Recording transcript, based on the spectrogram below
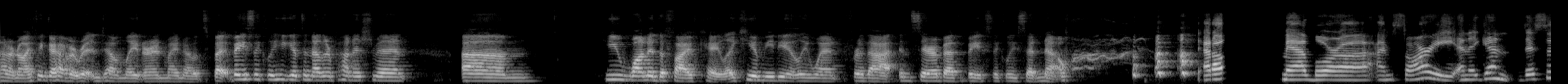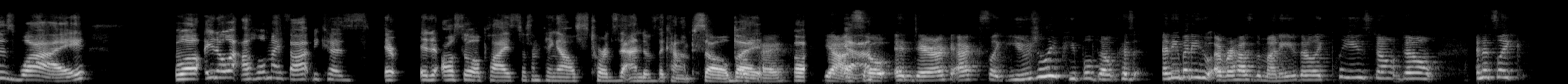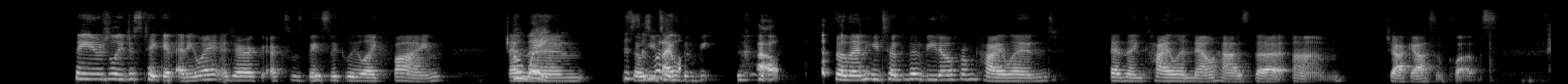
I don't know. I think I have it written down later in my notes. But basically, he gets another punishment. Um, he wanted the 5K. Like he immediately went for that, and Sarah Beth basically said no. That mad, Laura. I'm sorry. And again, this is why. Well, you know what? I'll hold my thought because it it also applies to something else towards the end of the comp. So, but okay. oh, yeah, yeah. So and Derek X, like usually people don't because anybody who ever has the money, they're like, please don't, don't. And it's like they usually just take it anyway. And Derek X was basically like, fine. And Oh, wait. then This so is he what took wa- the v- Oh. so then he took the veto from Kyland, and then Kyland now has the um, jackass of clubs.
